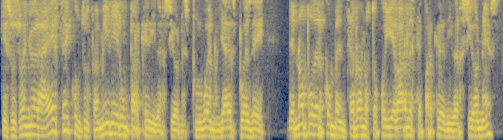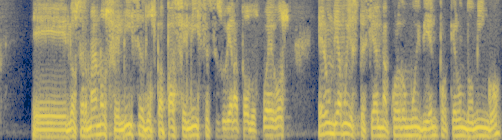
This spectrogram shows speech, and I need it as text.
que su sueño era ese, con su familia, era un parque de diversiones. Pues bueno, ya después de, de no poder convencerla, nos tocó llevarle este parque de diversiones eh, los hermanos felices, los papás felices, se subían a todos los juegos. Era un día muy especial, me acuerdo muy bien, porque era un domingo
